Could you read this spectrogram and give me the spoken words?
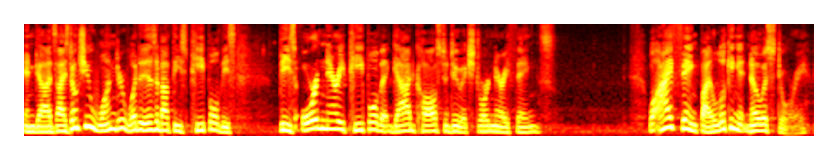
in God's eyes? Don't you wonder what it is about these people, these these ordinary people that God calls to do extraordinary things? Well, I think by looking at Noah's story,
